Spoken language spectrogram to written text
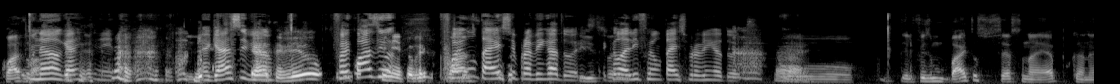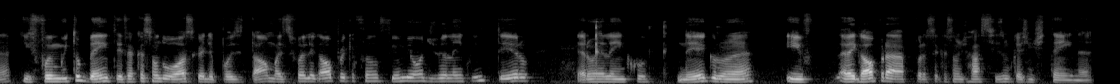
Quase lá. Não, Guerra Infinita. É Guerra Civil. Guerra Civil? Foi quase. Infinito. Foi um teste pra Vingadores. Isso Aquilo aí. ali foi um teste pra Vingadores. O- Ele fez um baita sucesso na época, né? E foi muito bem. Teve a questão do Oscar depois e tal, mas foi legal porque foi um filme onde o elenco inteiro era um elenco negro, né? E é legal por essa questão de racismo que a gente tem, né?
